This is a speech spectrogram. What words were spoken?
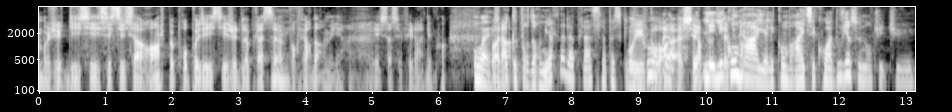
Moi, j'ai dit si, si, si ça arrange, je peux proposer ici. J'ai de la place Ouais. pour faire dormir. Et ça s'est fait là, du coup. Ouais, Voilà. c'est pas que pour dormir que t'as de la place, là, parce que Oui, du coup. pour, alors, les, les combrailles, les combrailles, c'est quoi? D'où vient ce nom? Tu, tu...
